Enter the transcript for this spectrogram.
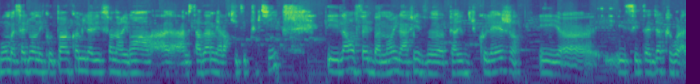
bon bah salut on est copains comme il avait fait en arrivant à, à Amsterdam mais alors qu'il était plus petit. Et là en fait bah non il arrive euh, période du collège et, c'est-à-dire que voilà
